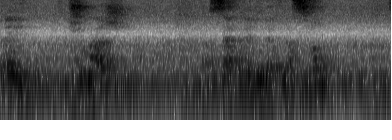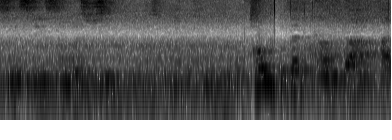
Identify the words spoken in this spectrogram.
crée du chômage, ça crée de l'inflation. C'est un vrai souci. Comme vous êtes candidat à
